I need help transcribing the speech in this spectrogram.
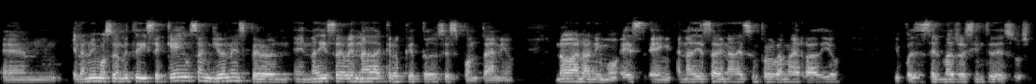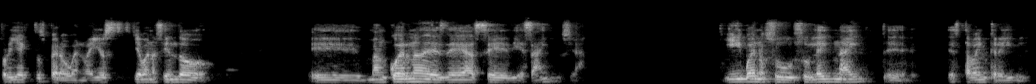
Em, el ánimo sonrite dice que usan guiones, pero Nadie sabe nada, creo que todo es espontáneo. No, Anónimo, es, Nadie sabe nada, es un programa de radio y pues es el más reciente de sus proyectos, pero bueno, ellos llevan haciendo eh, mancuerna desde hace 10 años ya. Y bueno, su, late night eh, estaba increíble.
